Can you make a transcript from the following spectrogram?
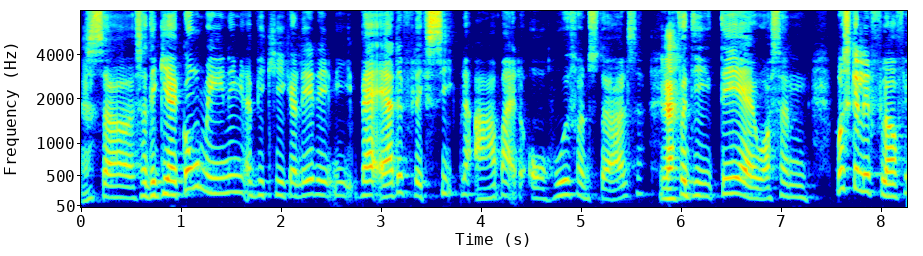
Ja. Så, så det giver god mening, at vi kigger lidt ind i, hvad er det fleksible arbejde overhovedet for en størrelse? Ja. Fordi det er jo også sådan, måske lidt fluffy,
